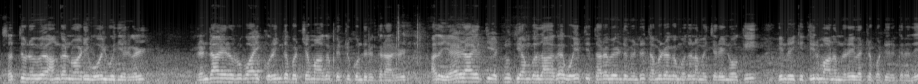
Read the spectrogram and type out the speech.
சத்துணவு அங்கன்வாடி ஓய்வூதியர்கள் ரெண்டாயிரம் ரூபாய் குறைந்தபட்சமாக பெற்றுக்கொண்டிருக்கிறார்கள் அதை ஏழாயிரத்தி எட்நூற்றி ஐம்பதாக உயர்த்தி தர வேண்டும் என்று தமிழக முதலமைச்சரை நோக்கி இன்றைக்கு தீர்மானம் நிறைவேற்றப்பட்டிருக்கிறது.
